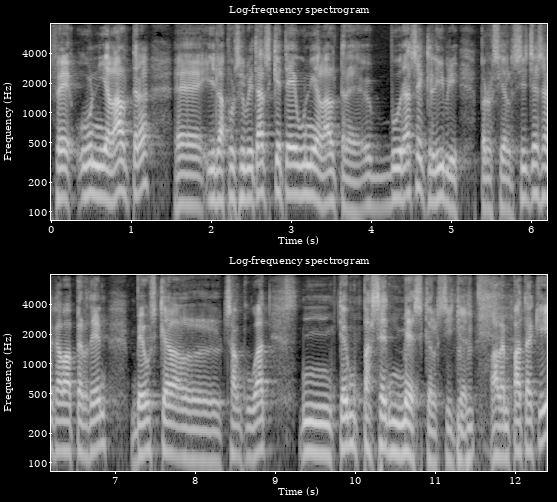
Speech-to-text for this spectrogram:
fer un i l'altre eh, i les possibilitats que té un i l'altre. Veuràs equilibri, però si el Sitges acaba perdent, veus que el Sant Cugat mm, té un passet més que el Sitges. Mm -hmm. L'empat aquí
